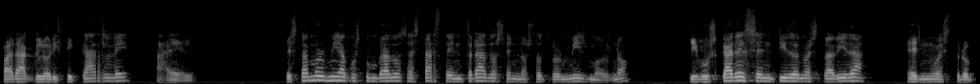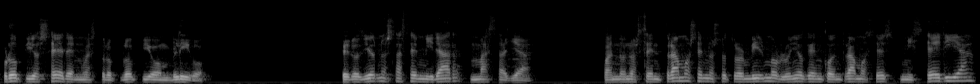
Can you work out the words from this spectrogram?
para glorificarle a Él. Estamos muy acostumbrados a estar centrados en nosotros mismos, ¿no? Y buscar el sentido de nuestra vida en nuestro propio ser, en nuestro propio ombligo. Pero Dios nos hace mirar más allá. Cuando nos centramos en nosotros mismos, lo único que encontramos es miseria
